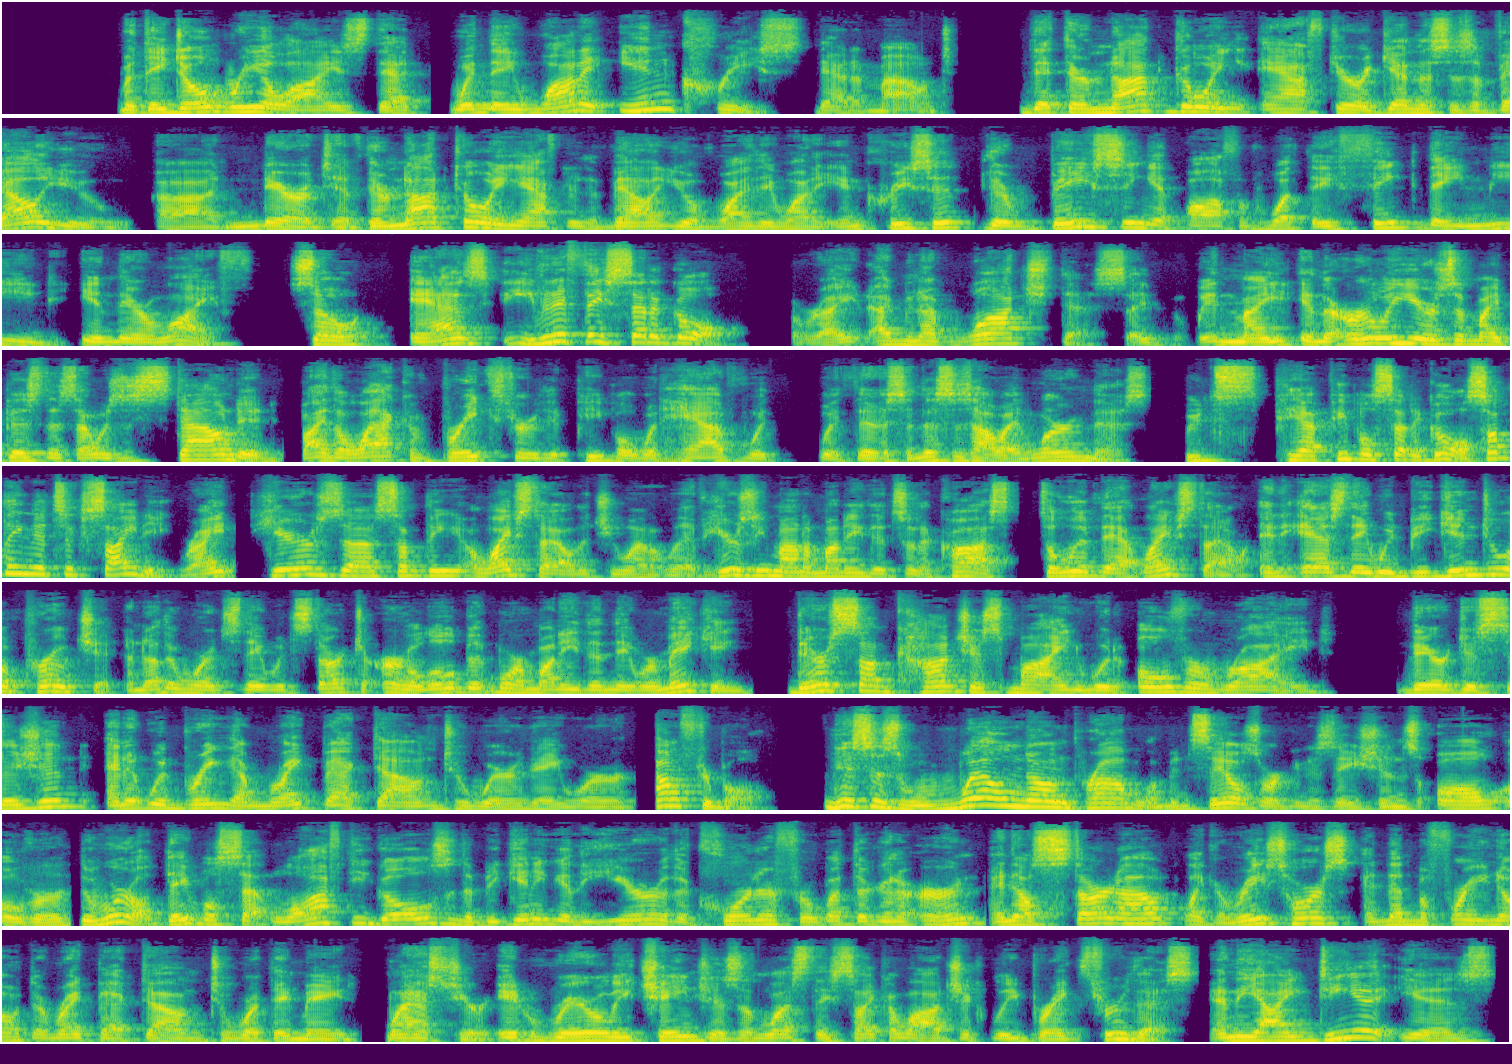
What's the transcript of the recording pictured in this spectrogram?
But they don't realize that when they want to increase that amount, that they're not going after again this is a value uh, narrative. They're not going after the value of why they want to increase it. They're basing it off of what they think they need in their life. So as even if they set a goal right? I mean i've watched this. I, in my in the early years of my business i was astounded by the lack of breakthrough that people would have with with this and this is how i learned this. We'd have people set a goal something that's exciting right? Here's uh, something a lifestyle that you want to live. Here's the amount of money that's going to cost to live that lifestyle. And as they would begin to approach it in other words they would start to earn a little bit more money than they were making their subconscious mind would override their decision and it would bring them right back down to where they were comfortable. This is a well known problem in sales organizations all over the world. They will set lofty goals in the beginning of the year or the quarter for what they're going to earn, and they'll start out like a racehorse. And then before you know it, they're right back down to what they made last year. It rarely changes unless they psychologically break through this. And the idea is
